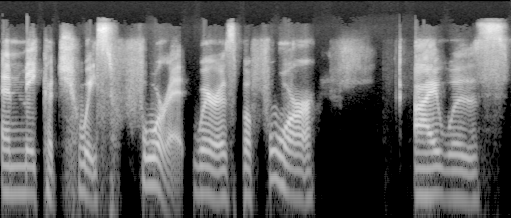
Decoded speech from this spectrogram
and make a choice for it. Whereas before, I was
